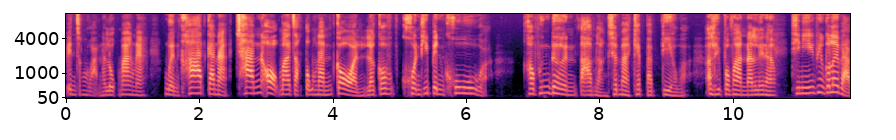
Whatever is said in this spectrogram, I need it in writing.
เป็นจังหวะนรกมากนะ เหมือนคลาดกันอะฉันออกมาจากตรงนั้นก่อน แล้วก็คนที่เป็นคู่อะเขาเพิ่งเดินตามหลังฉันมาแค่แป๊บเดียวอะอะไรประมาณนั้นเลยนะ ทีนี้พิมก็เลยแบบ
